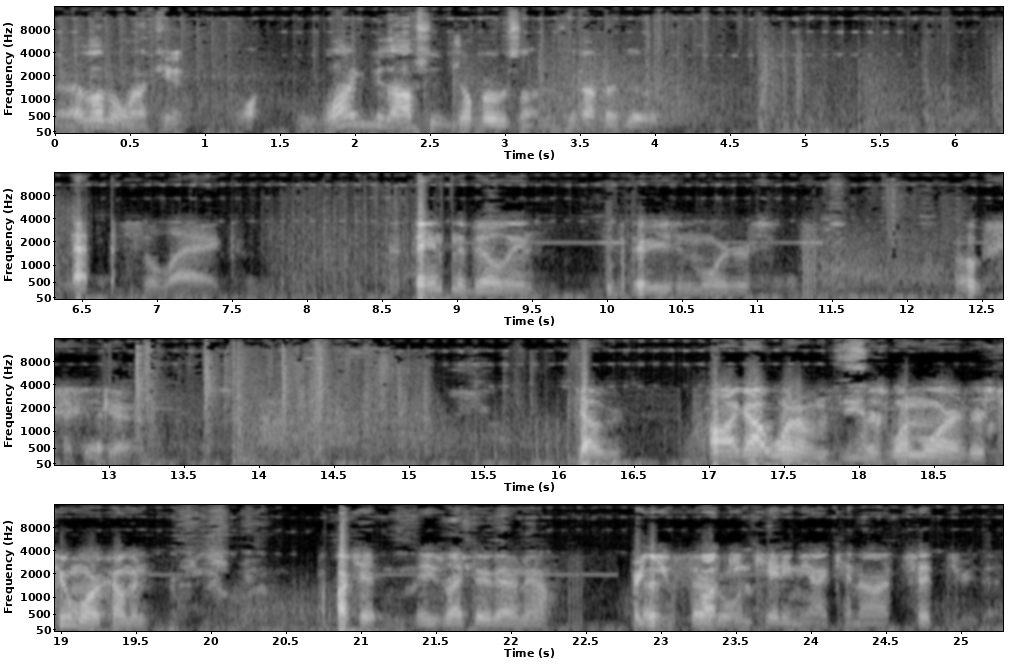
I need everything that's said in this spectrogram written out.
Yeah, I love it when I can't. Why, why give me the option to jump over something if you're not going to do it? That's the lag. Stay in the building. They're using mortars. Oh shit. Good. Doug. Oh, I got one of them. There's one more. There's two more coming. Watch it. He's right through there now. Are There's you third fucking one. kidding me? I cannot fit through that.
